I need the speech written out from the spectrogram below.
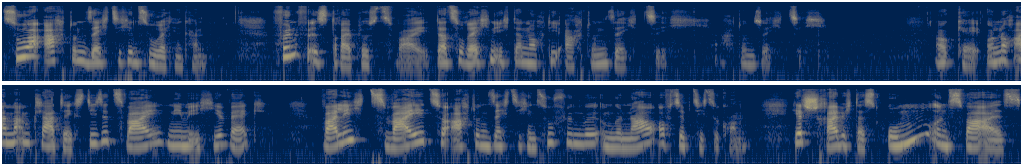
zur 68 hinzurechnen kann. 5 ist 3 plus 2. Dazu rechne ich dann noch die 68. 68. Okay, und noch einmal im Klartext. Diese 2 nehme ich hier weg weil ich 2 zur 68 hinzufügen will, um genau auf 70 zu kommen. Jetzt schreibe ich das um und zwar als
